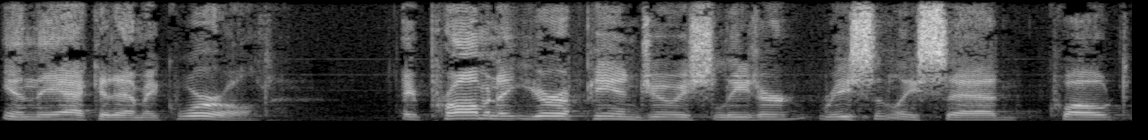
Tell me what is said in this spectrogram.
in the academic world. A prominent European Jewish leader recently said, quote,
